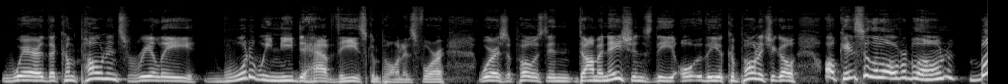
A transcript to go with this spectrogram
where the components really what do we need to have these components for? Whereas opposed in dominations the the components you go okay is a little overblown but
